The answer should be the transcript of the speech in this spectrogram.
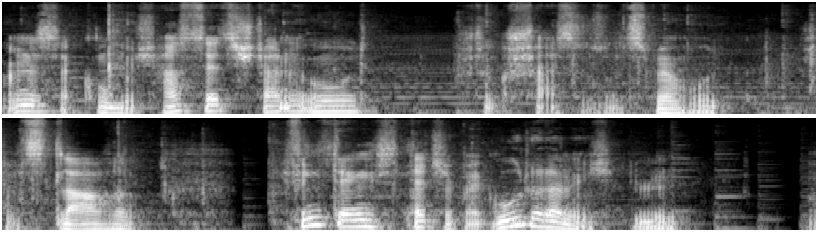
Mann, ist ja komisch. Hast du jetzt Steine geholt? Stück Scheiße sollst du mehr holen. Ich Sklave. Ich finde eigentlich Statue gut oder nicht? Oh,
